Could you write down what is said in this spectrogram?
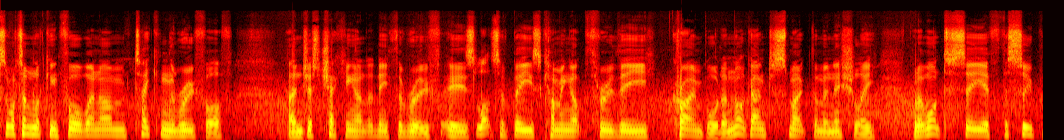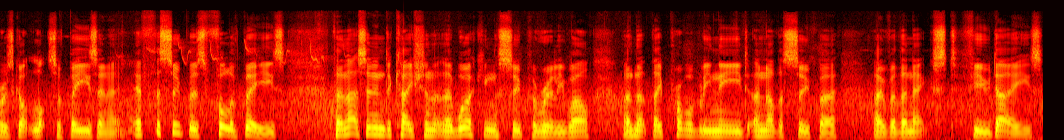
So what I'm looking for when I'm taking the roof off and just checking underneath the roof is lots of bees coming up through the crown board. I'm not going to smoke them initially, but I want to see if the super has got lots of bees in it. If the super is full of bees, then that's an indication that they're working the super really well and that they probably need another super over the next few days.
